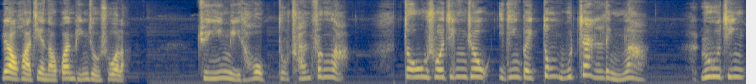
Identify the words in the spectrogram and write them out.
廖化见到关平就说了：“军营里头都传疯了，都说荆州已经被东吴占领了，如今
